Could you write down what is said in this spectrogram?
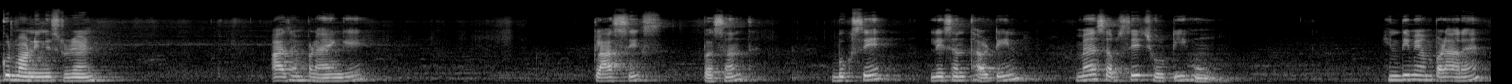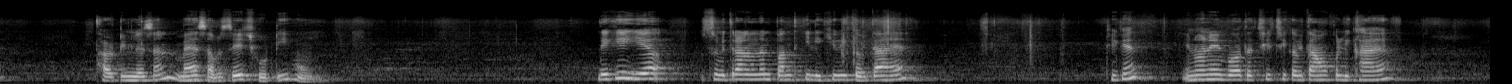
Good morning student आज हम पढ़ाएँगे क्लास सिक्स बसंत। बुक से लेसन थर्टीन मैं सबसे छोटी हूँ। हिंदी में हम पढ़ा रहे हैं थर्टीन लेसन मैं सबसे छोटी हूँ। देखिए यह सुमित्रा नंदन पंत की लिखी हुई कविता है। ठीक है? इन्होंने बहुत अच्छी अच्छी कविताओं को लिखा है।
